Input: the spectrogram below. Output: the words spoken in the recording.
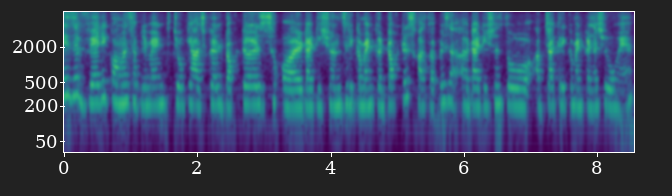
is a very common supplement जो कि आजकल डॉक्टर्स और डाइटिशियंस रिकमेंड कर डॉक्टर्स खासतौर पर डाइटिशियंस तो अब जाके रिकमेंड करना शुरू हुए हैं।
